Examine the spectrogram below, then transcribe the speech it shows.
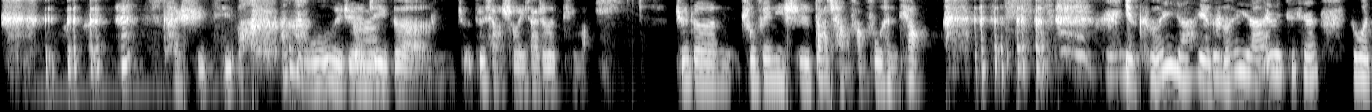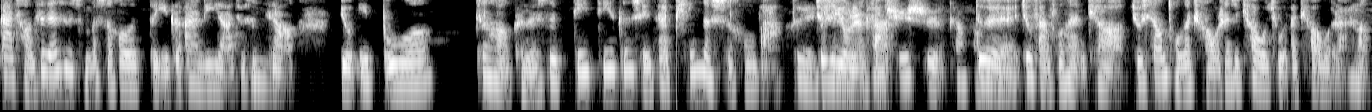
看时机吧。我我觉得嗯这个就就想说一下这个题嘛，觉得除非你是大厂反复横跳，也可以啊，也可以啊。因为之前如果大厂之前是什么时候的一个案例啊？就是嗯讲有一波，正好可能是滴滴跟谁在拼的时候吧。对，就是有人反趋势，对，就反复横跳，就相同的厂，我甚至跳过去，我再跳回来了，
